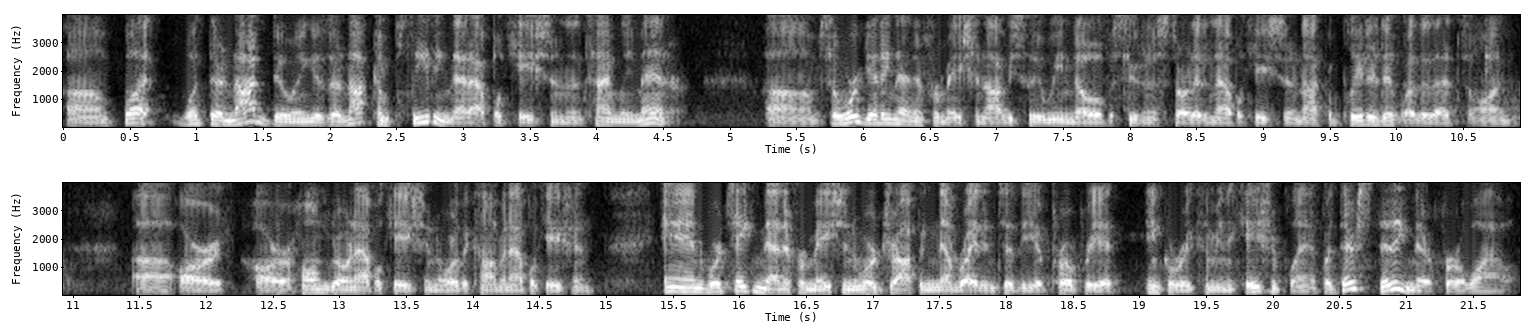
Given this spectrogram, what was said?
Um, but what they're not doing is they're not completing that application in a timely manner. Um, so we're getting that information. Obviously, we know if a student has started an application and not completed it, whether that's on uh, our our homegrown application or the common application, and we're taking that information and we're dropping them right into the appropriate inquiry communication plan. But they're sitting there for a while,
